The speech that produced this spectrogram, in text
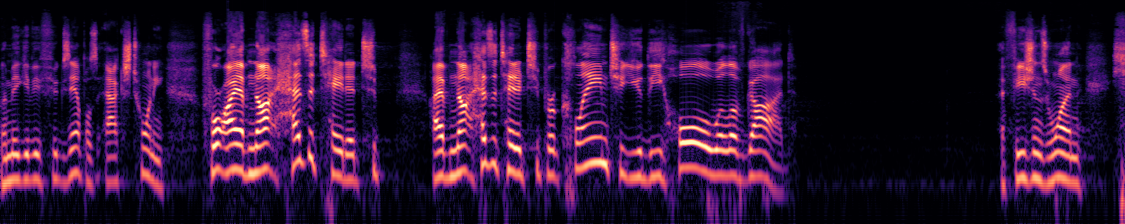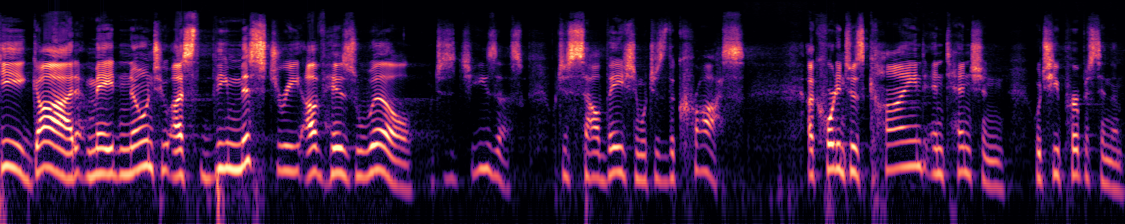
Let me give you a few examples. Acts 20. For I have not hesitated to I have not hesitated to proclaim to you the whole will of God. Ephesians 1 He, God, made known to us the mystery of His will, which is Jesus, which is salvation, which is the cross, according to His kind intention, which He purposed in them.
